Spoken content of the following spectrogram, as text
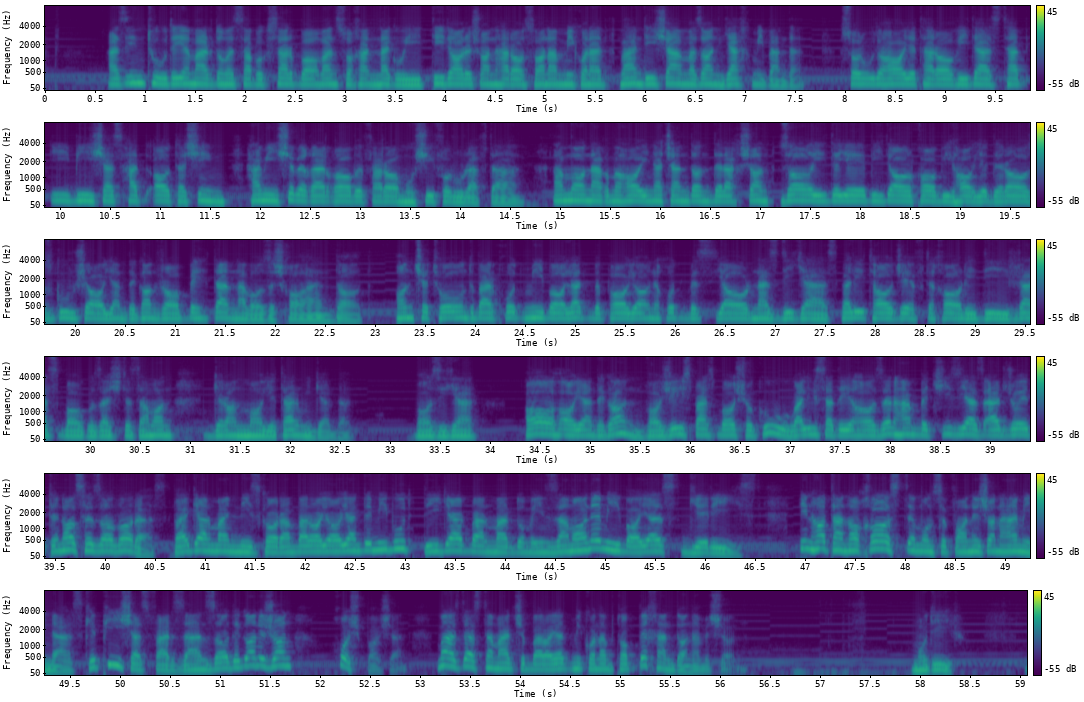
از این توده مردم سبکسر با من سخن نگویید. دیدارشان حراسانم می کند و اندیشم از آن یخ می بندد سروده های تراویده از طبعی بیش از حد آتشین همیشه به غرقاب فراموشی فرو رفتند. اما نغمه های نچندان درخشان زاییده بیدار خوابی های دراز گوش آیندگان را بهتر نوازش خواهند داد آنچه تند بر خود میبالد به پایان خود بسیار نزدیک است ولی تاج افتخاری دیر رس با گذشت زمان گران تر می گردد. بازیگر آه آیندگان واژه‌ای پس با شکوه ولی صده حاضر هم به چیزی از ارج و اعتنا سزاوار است. و اگر من نیز کارم برای آینده می بود دیگر بر مردم این زمانه می بایست گریست. اینها تنها خواست منصفانشان همین است که پیش از فرزند زادگانشان خوش باشند. من از دستم هرچه برایت می کنم تا بخندانمشان. مدیر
